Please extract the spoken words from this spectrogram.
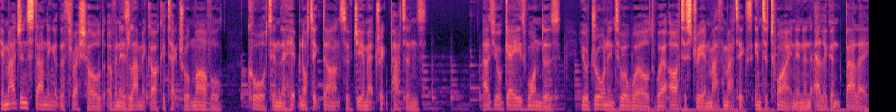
Imagine standing at the threshold of an Islamic architectural marvel, caught in the hypnotic dance of geometric patterns. As your gaze wanders, you're drawn into a world where artistry and mathematics intertwine in an elegant ballet.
